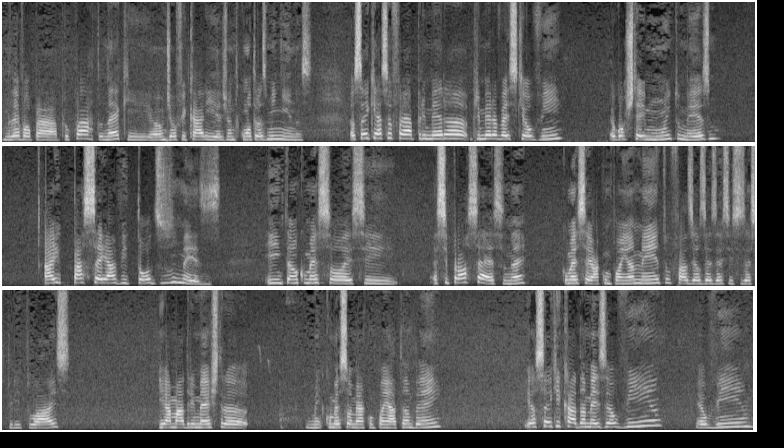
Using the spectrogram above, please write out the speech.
me levou para o quarto, né, que onde eu ficaria junto com outras meninas. Eu sei que essa foi a primeira primeira vez que eu vim. Eu gostei muito mesmo. Aí passei a vir todos os meses. E então começou esse esse processo, né? Comecei o acompanhamento, fazer os exercícios espirituais. E a madre mestra começou a me acompanhar também. E eu sei que cada mês eu vinha, eu vinha.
